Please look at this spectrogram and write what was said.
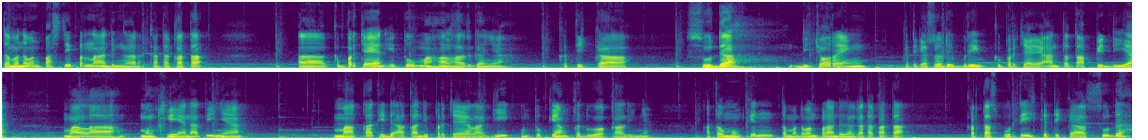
Teman-teman pasti pernah dengar kata-kata uh, kepercayaan itu mahal harganya. Ketika sudah dicoreng, ketika sudah diberi kepercayaan tetapi dia malah mengkhianatinya, maka tidak akan dipercaya lagi untuk yang kedua kalinya. Atau mungkin teman-teman pernah dengar kata-kata kertas putih ketika sudah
